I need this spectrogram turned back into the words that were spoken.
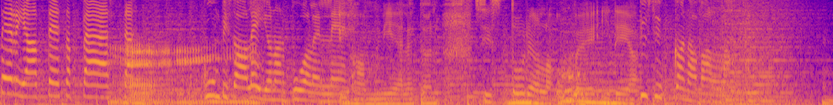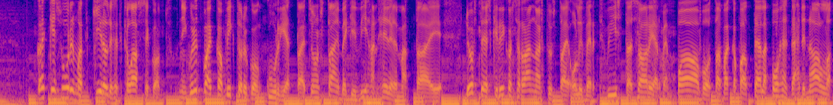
periaatteessa päästä. Kumpi saa leijonan puolelleen? Ihan mieletön. Siis todella upea idea. Pysy kanavalla. Kaikkein suurimmat kirjalliset klassikot, niin kuin nyt vaikka Victor Hugon Kurjet tai John Steinbeckin Vihan hedelmät tai Dostoevskin Rikos ja rangaistus tai Oliver Twist tai Saarijärven Paavo tai vaikkapa täällä Pohjan tähden alla,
